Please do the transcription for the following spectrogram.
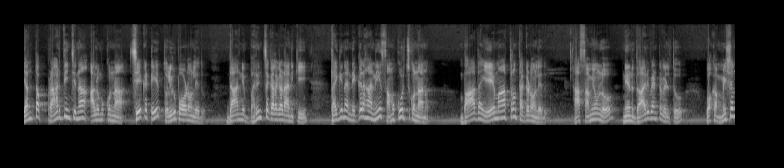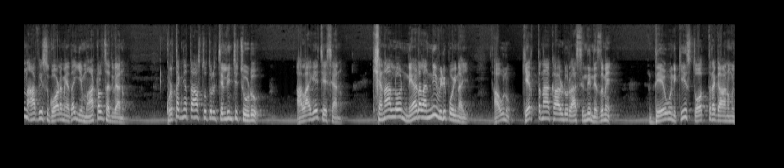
ఎంత ప్రార్థించినా అలుముకున్న చీకటి తొలగిపోవడం లేదు. దాన్ని భరించగలగడానికి తగిన నిగ్రహాన్ని సమకూర్చుకున్నాను. బాధ ఏమాత్రం తగ్గడం లేదు. ఆ సమయంలో నేను దారి వెంట వెళ్తూ ఒక మిషన్ ఆఫీసు గోడ మీద ఈ మాటలు చదివాను. కృతజ్ఞతాస్థుతులు చెల్లించి చూడు. అలాగే చేశాను. క్షణాల్లో నీడలన్నీ విడిపోయినాయి. అవును కీర్తనాకారుడు రాసింది నిజమే. దేవునికి స్తోత్రగానము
